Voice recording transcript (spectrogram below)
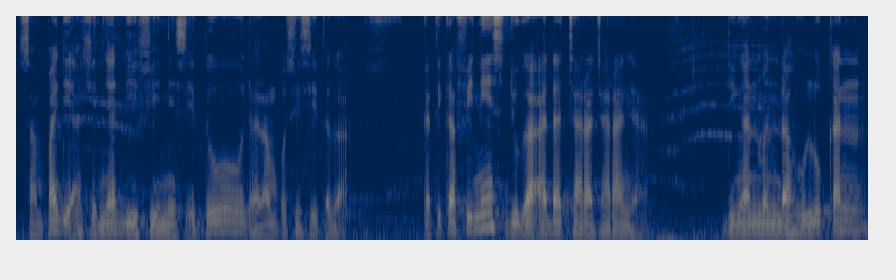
sampai di akhirnya di finish itu dalam posisi tegak ketika finish juga ada cara-caranya dengan mendahulukan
